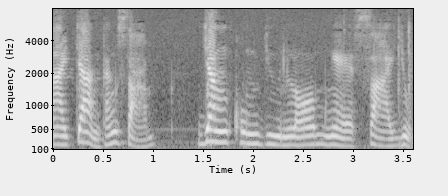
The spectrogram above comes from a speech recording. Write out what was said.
นายจ้างทั้งสามยังคงยืนล้อมแง่สายอยู่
